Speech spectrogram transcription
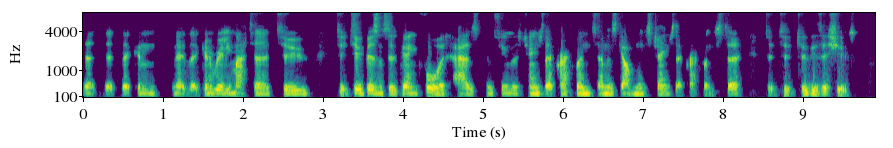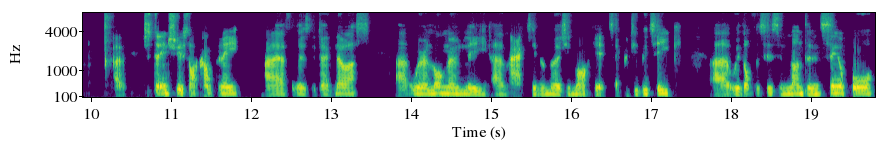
that, that, that can that can really matter to, to, to businesses going forward as consumers change their preference and as governments change their preference to to, to, to these issues. Uh, just to introduce our company, uh, for those that don't know us, uh, we're a long only um, active emerging markets equity boutique uh, with offices in London and Singapore.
